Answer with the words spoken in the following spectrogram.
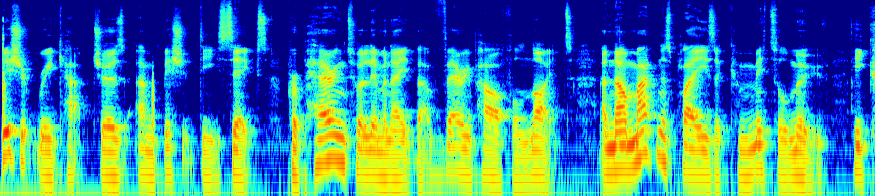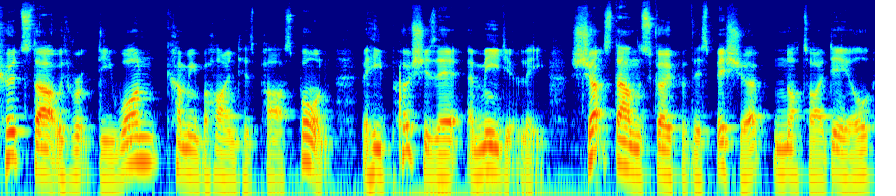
bishop recaptures and bishop d6, preparing to eliminate that very powerful knight. And now Magnus plays a committal move. He could start with rook d1 coming behind his passed pawn, but he pushes it immediately, shuts down the scope of this bishop, not ideal,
